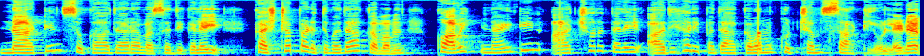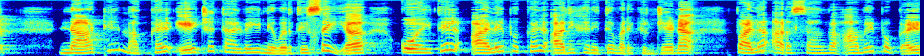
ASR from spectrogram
நாட்டின் சுகாதார வசதிகளை கஷ்டப்படுத்துவதாகவும் கோவிட் நைன்டீன் அச்சுறுத்தலை அதிகரிப்பதாகவும் குற்றம் சாட்டியுள்ளனர். நாட்டில் மக்கள் ஏற்றத்தாழ்வை நிவர்த்தி செய்ய குவைத்தில் அழைப்புகள் அதிகரித்து வருகின்றன. பல அரசாங்க அமைப்புகள்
